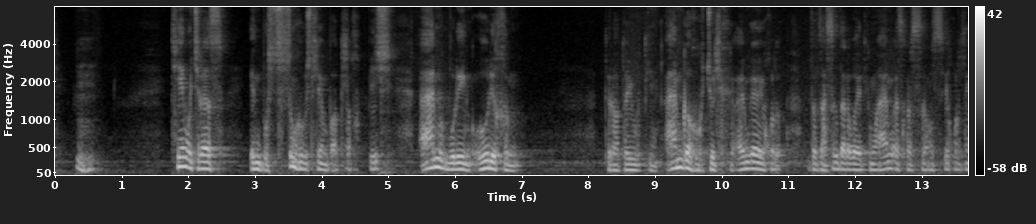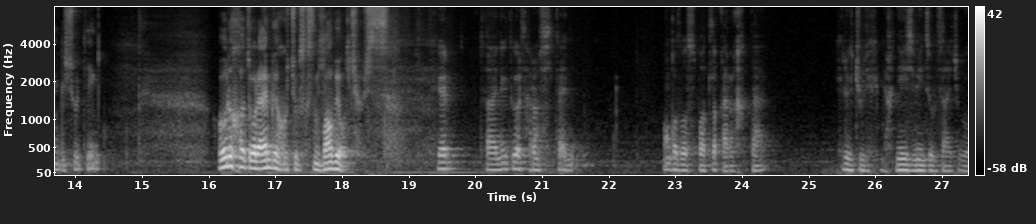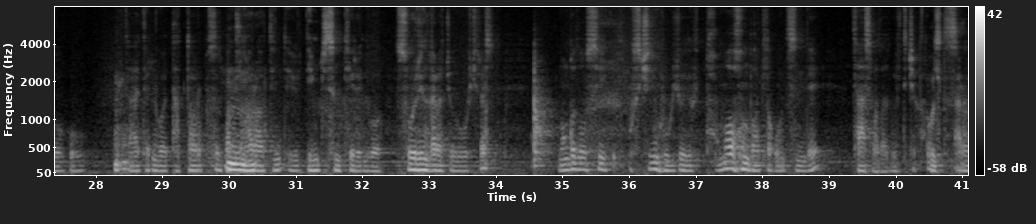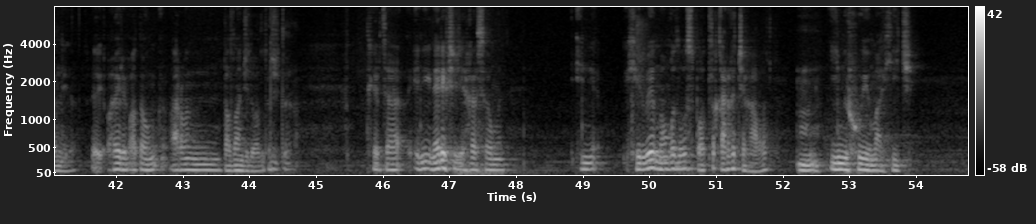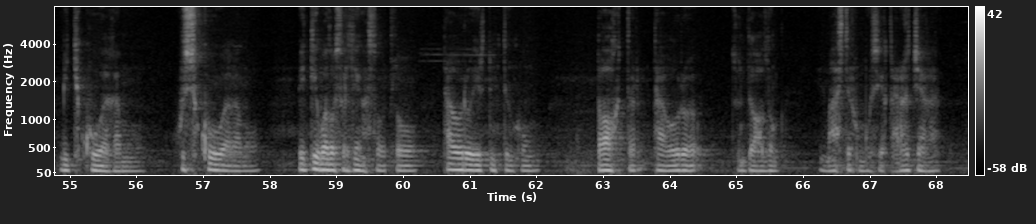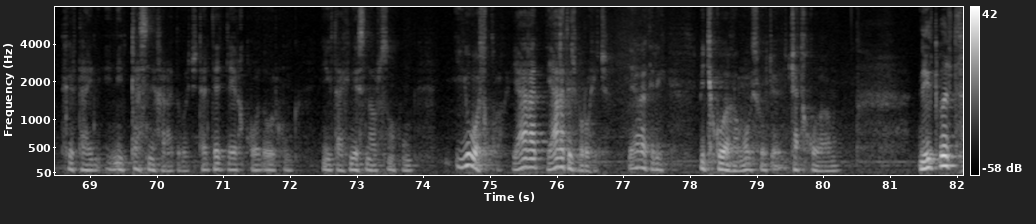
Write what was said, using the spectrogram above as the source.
Тийм учраас энэ бүсчсэн хөгжлийн бодлого биш аймаг бүрийн өөрийнх нь тэр одоо юу гэдгийг аймгаа хөгжүүлэх аймгийн одоо засаг дарга гэдэг юм аймгаас гарсан улсын хурлын гишүүдийн өөрийнхөө зүгээр аймгийн хөгжүүлэх гэсэн лобби болж явжсэн. Тэгэхээр нэгдүгээр харамсалтай Монгол улс бодлого гаргахдаа хэрэгжүүлэх механизмын зөв зааж өгөөгүй. За тэр нөгөө татвар бусад бодлогоороо дэмжсэн тэр нөгөө суурийг гаргаж өгөөгүй учраас Монгол улсыг өсчийн хөгжүүлэх томоохон бодлого үндсэндээ цаас болоод үлдэж байгаа. Үлдсэн. 11 2 одоо 17 жил боллоо шүү дээ. Тэгэхээр за энийг наривчж яхаас өмнө энэ хэрвээ Монгол улс бодлого гаргаж байгаа бол иймэрхүү юм а хийж мэдэхгүй байгаа мó хүсэхгүй байгаа мó бидгийг боловсролын асуудал уу та өөрөө эрдэмтэн хүн доктор та өөрөө зөндөө олон мастер хүмүүсийг гаргаж байгаа. Тэгэхээр та энэ энэ талаасны хараад өгөөч. Тантай л ярихгүй өөр хүн нэг та эхнээс нь орсон хүн юу болохгүй. Яагаад яагаад гэж буруу хийж. Яагаад тэрийг мэдэхгүй байгаа юм уу эсвэл чадахгүй байгаа юм. Нэгдүгээрт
